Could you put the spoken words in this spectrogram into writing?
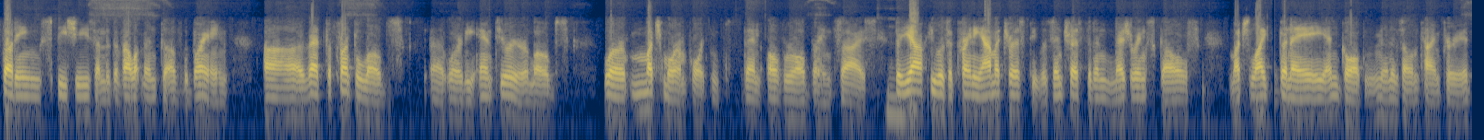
studying species and the development of the brain uh, that the frontal lobes uh, or the anterior lobes were much more important than overall brain size. Mm-hmm. So yeah, he was a craniometrist. He was interested in measuring skulls, much like Binet and Galton in his own time period,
